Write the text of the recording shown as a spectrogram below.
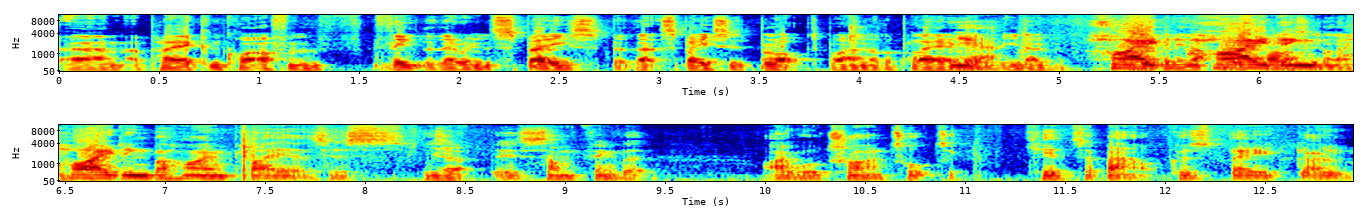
um, a player can quite often think that they're in space, but that space is blocked by another player. Yeah. You know, Hide, hiding hiding behind players is is, Yeah. is something that I will try and talk to kids about because they go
